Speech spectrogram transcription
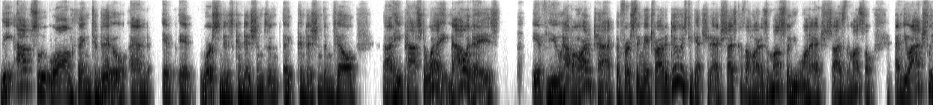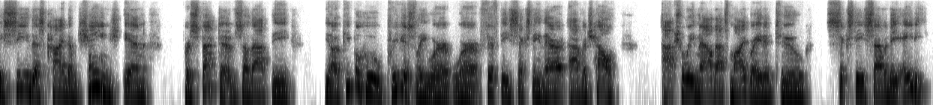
The absolute wrong thing to do, and it, it worsened his conditions and uh, conditioned until uh, he passed away. Nowadays, if you have a heart attack, the first thing they try to do is to get you to exercise because the heart is a muscle. You want to exercise the muscle. And you actually see this kind of change in perspective so that the you know, people who previously were were 50, 60, their average health, actually now that's migrated to 60, 70, 80.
